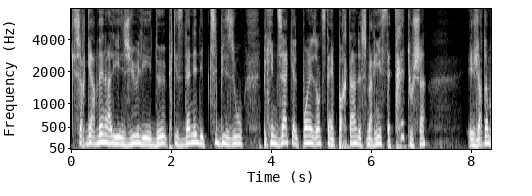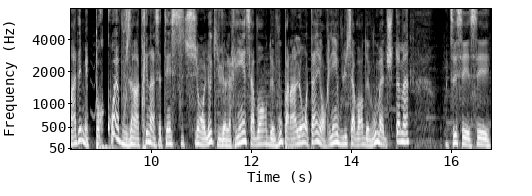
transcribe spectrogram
qui se regardaient dans les yeux les deux, puis qui se donnaient des petits bisous, puis qui me disaient à quel point les autres c'était important de se marier. C'était très touchant. Et je leur demandais, mais pourquoi vous entrez dans cette institution-là qui veulent rien savoir de vous? Pendant longtemps, ils n'ont rien voulu savoir de vous, mais justement, tu sais, c'est,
